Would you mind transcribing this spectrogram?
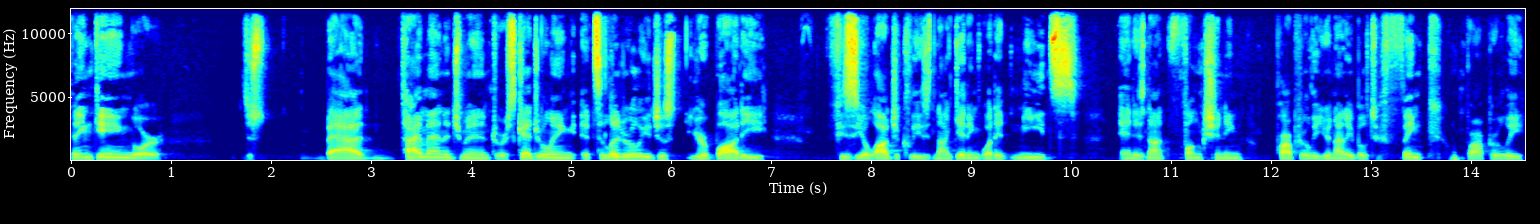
thinking or just bad time management or scheduling. It's literally just your body physiologically is not getting what it needs and is not functioning properly. You're not able to think properly,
